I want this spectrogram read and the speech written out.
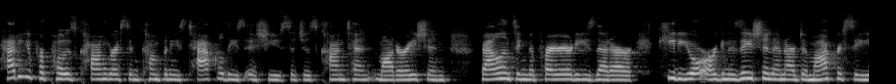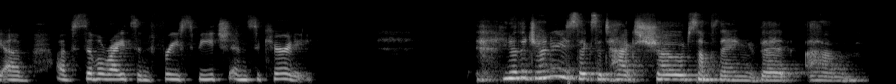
how do you propose Congress and companies tackle these issues, such as content moderation, balancing the priorities that are key to your organization and our democracy of, of civil rights and free speech and security? you know, the January 6 attacks showed something that um,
